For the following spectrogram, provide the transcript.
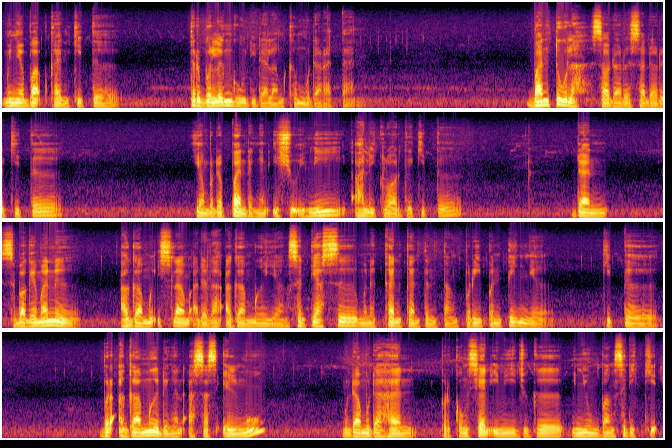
menyebabkan kita terbelenggu di dalam kemudaratan. Bantulah saudara-saudara kita yang berdepan dengan isu ini, ahli keluarga kita dan sebagaimana agama Islam adalah agama yang sentiasa menekankan tentang peri pentingnya kita beragama dengan asas ilmu. Mudah-mudahan perkongsian ini juga menyumbang sedikit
